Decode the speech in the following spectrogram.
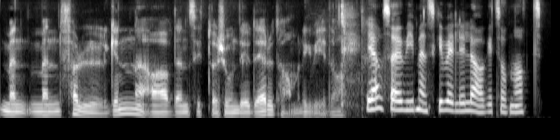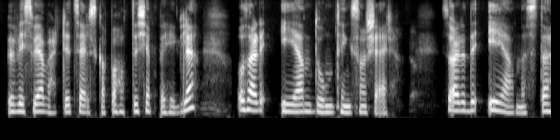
Men, men følgene av den situasjonen, det er jo det du tar med deg videre. Ja, og så er jo vi mennesker veldig laget sånn at hvis vi har vært i et selskap og hatt det kjempehyggelig, og så er det én dum ting som skjer, så er det det eneste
